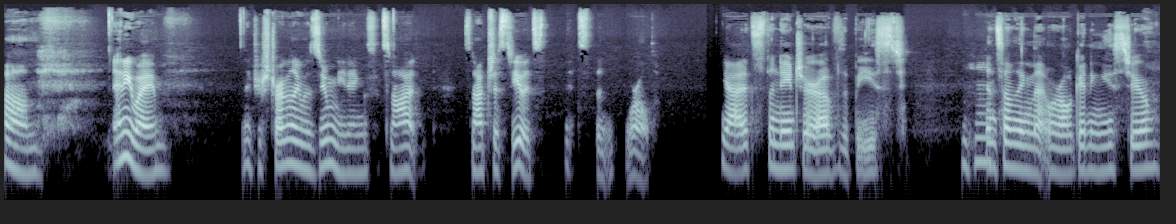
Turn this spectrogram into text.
um, anyway, if you're struggling with Zoom meetings, it's not it's not just you. It's it's the world. Yeah, it's the nature of the beast, mm-hmm. and something that we're all getting used to.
